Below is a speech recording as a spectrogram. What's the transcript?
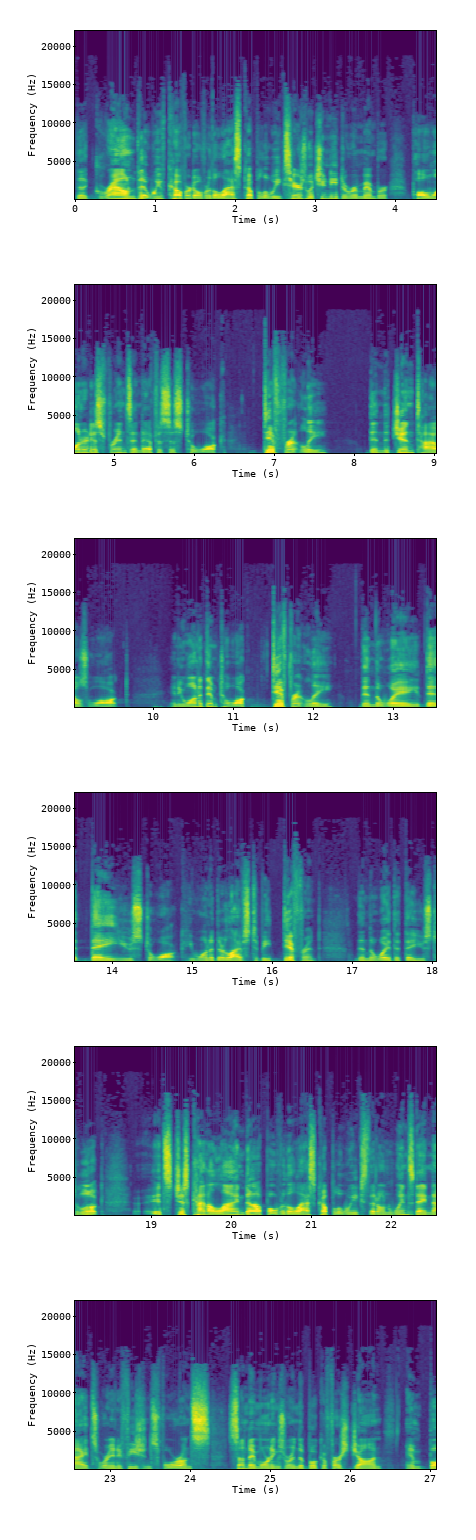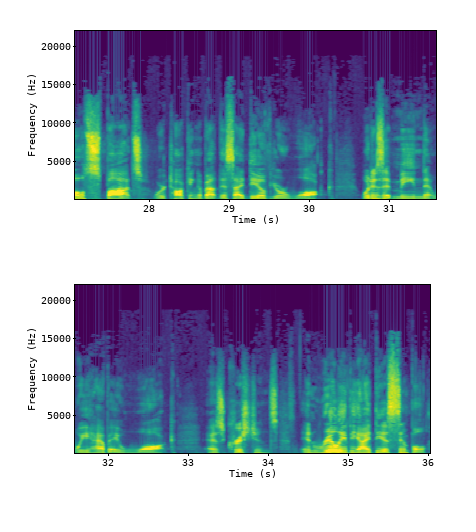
the ground that we've covered over the last couple of weeks, here's what you need to remember. Paul wanted his friends in Ephesus to walk differently than the Gentiles walked, and he wanted them to walk differently than the way that they used to walk. He wanted their lives to be different than the way that they used to look it's just kind of lined up over the last couple of weeks that on Wednesday nights we're in Ephesians 4, on Sunday mornings we're in the book of First John. In both spots, we're talking about this idea of your walk. What does it mean that we have a walk as Christians? And really, the idea is simple.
